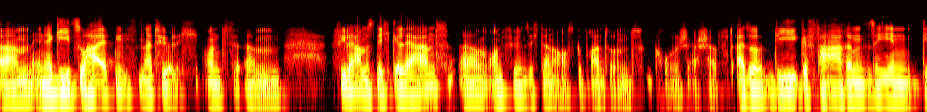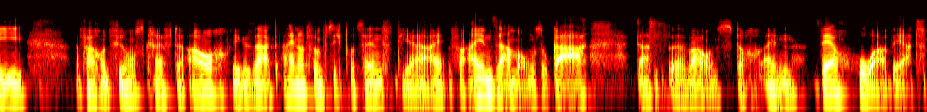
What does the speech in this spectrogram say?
ähm, Energie zu halten, natürlich. Und viele haben es nicht gelernt und fühlen sich dann ausgebrannt und chronisch erschöpft. Also die Gefahren sehen die Fach- und Führungskräfte auch, wie gesagt, 51 Prozent die Vereinsamung sogar. Das äh, war uns doch ein sehr hoher Wert.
